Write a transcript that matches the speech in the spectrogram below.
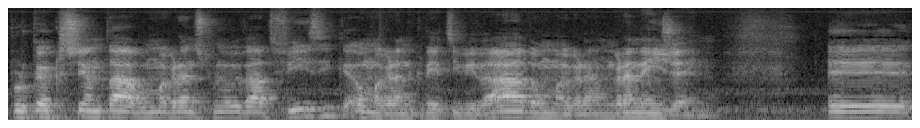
porque acrescentava uma grande disponibilidade física, uma grande criatividade, uma, um grande engenho. Eh,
